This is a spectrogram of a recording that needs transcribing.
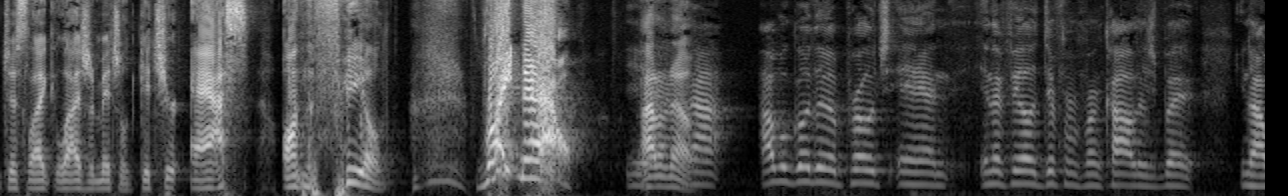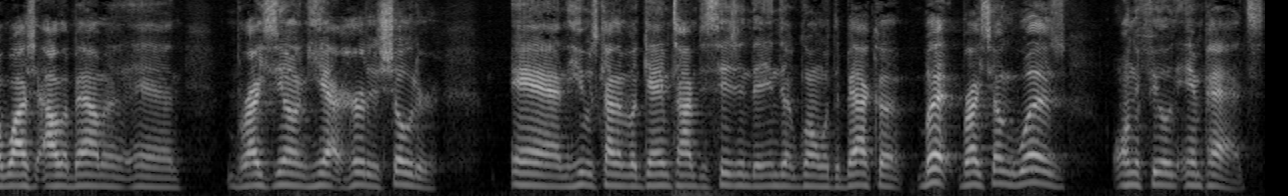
just like Elijah Mitchell. Get your ass on the field right now. I don't know. Now, I would go the approach, and NFL is different from college, but you know, I watched Alabama and Bryce Young. He had hurt his shoulder, and he was kind of a game time decision. They ended up going with the backup, but Bryce Young was on the field in pads.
